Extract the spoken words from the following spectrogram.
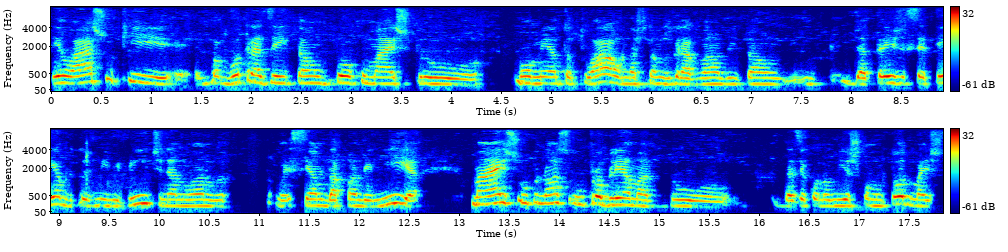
eu acho que vou trazer então um pouco mais para o momento atual. Nós estamos gravando então dia 3 de setembro de 2020, né, no ano esse ano da pandemia, mas o nosso o problema do, das economias como um todo, mas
